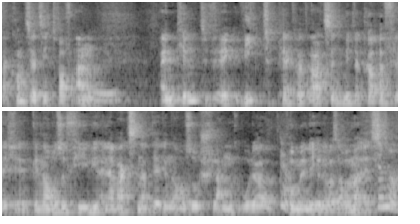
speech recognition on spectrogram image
da kommt es jetzt nicht drauf an. Ein Kind wiegt per Quadratzentimeter Körperfläche genauso viel wie ein Erwachsener, der genauso schlank oder ja. pummelig oder was auch immer ist. Genau.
